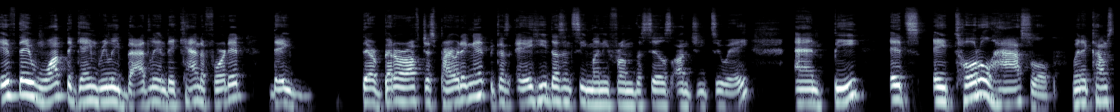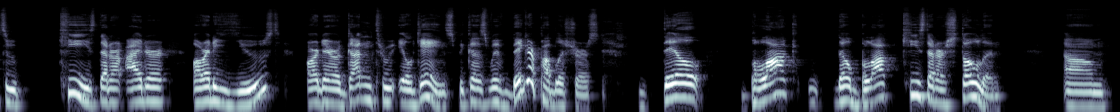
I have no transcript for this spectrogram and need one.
if they want the game really badly and they can't afford it, they they're better off just pirating it because A, he doesn't see money from the sales on G2A, and B, it's a total hassle when it comes to keys that are either already used or they're gotten through ill gains because with bigger publishers they'll block they'll block keys that are stolen um,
